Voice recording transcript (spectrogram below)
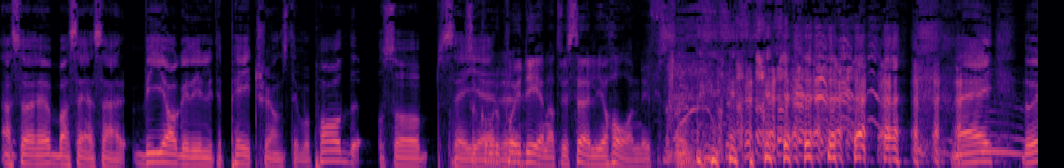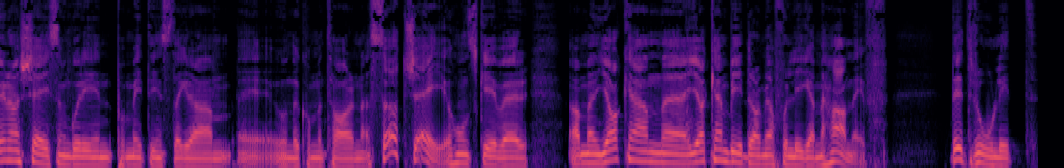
alltså jag vill bara säga så här, vi jagade ju lite Patreons till vår podd och så säger... Så kommer du på idén att vi säljer Hanif. Nej, då är det någon tjej som går in på mitt Instagram eh, under kommentarerna, söt tjej, och hon skriver, ja men jag kan, eh, jag kan bidra om jag får ligga med Hanif. Det är ett roligt,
